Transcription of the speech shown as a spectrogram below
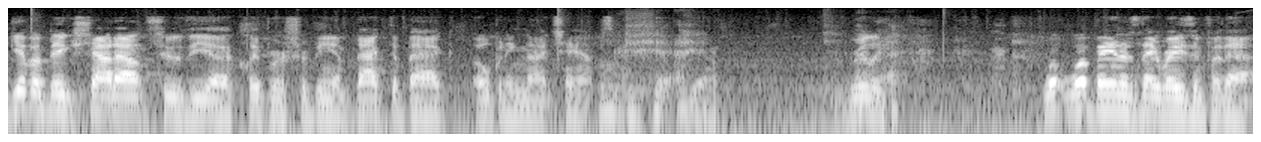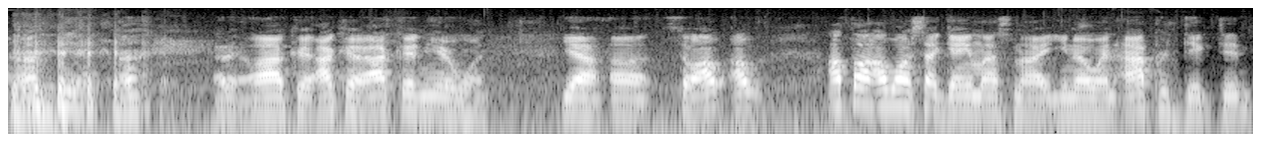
give a big shout out to the uh, Clippers for being back to back opening night champs. Yeah. yeah. Really. What what banners they raising for that? Huh? huh? I, I, could I could I couldn't hear one. Yeah. Uh, so I, I I thought I watched that game last night, you know, and I predicted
